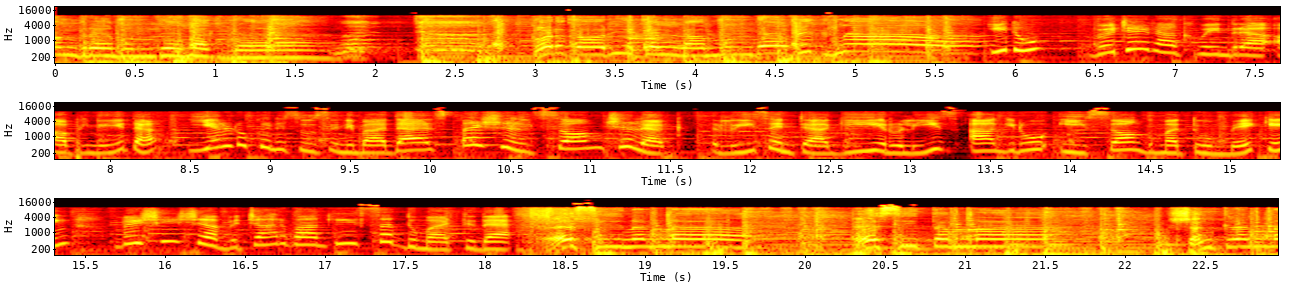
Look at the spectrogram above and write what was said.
ಅಂದ್ರೆ ಮುಂದೆ ಲಗ್ನ. ಕೊಡದೋರಿಗೆಲ್ಲ ಮುಂದೆ ವಿಘ್ನ. ಇದು ವಿಜಯ್ ರಾಘವೇಂದ್ರ ಅಭಿನಯದ ಎರಡು ಕನಸು ಸಿನಿಮಾದ ಸ್ಪೆಷಲ್ ಸಾಂಗ್ ಝಲಕ್ ರೀಸೆಂಟ್ ಆಗಿ ರಿಲೀಸ್ ಆಗಿರೋ ಈ ಸಾಂಗ್ ಮತ್ತು ಮೇಕಿಂಗ್ ವಿಶೇಷ ವಿಚಾರವಾಗಿ ಸದ್ದು ಮಾಡ್ತಿದೆ. ಎಸಿ ನನ್ನ ಎಸಿ ತಮ್ಮ ಶಂಕರಣ್ಣ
